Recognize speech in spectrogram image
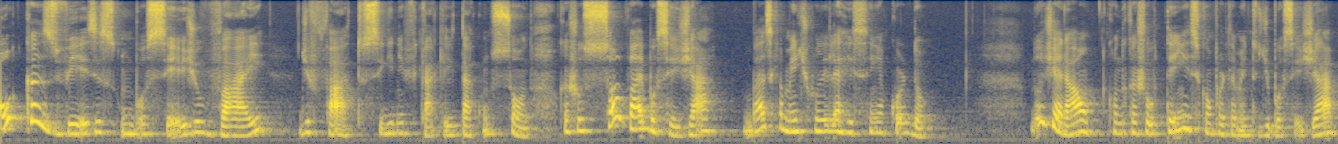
poucas vezes um bocejo vai de fato significar que ele está com sono. O cachorro só vai bocejar basicamente quando ele é recém acordou. No geral, quando o cachorro tem esse comportamento de bocejar,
